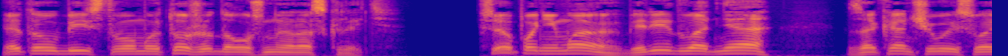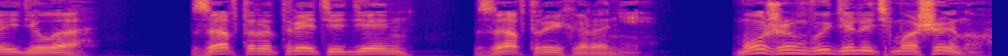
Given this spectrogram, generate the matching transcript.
Это убийство мы тоже должны раскрыть. Все понимаю. Бери два дня, заканчивай свои дела. Завтра третий день, завтра и хорони. Можем выделить машину.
